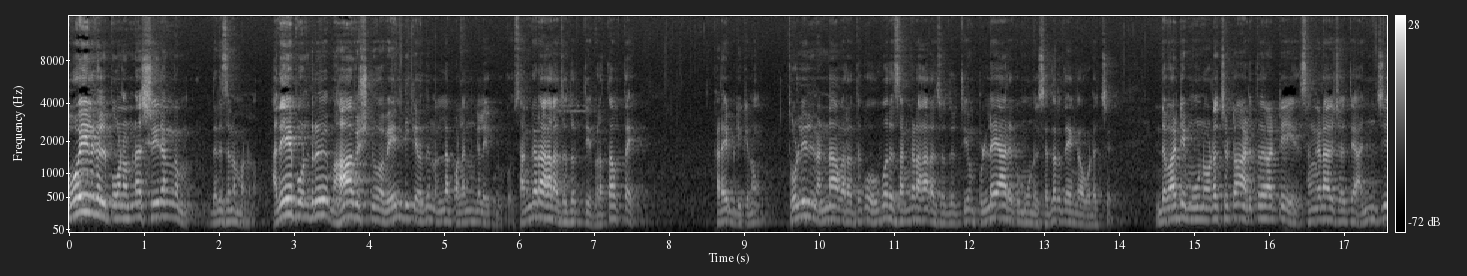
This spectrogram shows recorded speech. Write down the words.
கோயில்கள் போனோம்னா ஸ்ரீரங்கம் தரிசனம் பண்ணணும். அதே போன்று மகாவிஷ்ணுவை வேண்டிக்கிறது நல்ல பலன்களை கொடுக்கும். சங்கடகர சதுர்த்தி விரதத்தை கடைபிடிக்கணும். தொழில் நன்னா வர்றதுக்கு ஒவ்வொரு சங்கடகார சதுர்த்தியும் பிள்ளையாருக்கு மூணு செதர் தேங்காய் உடைச்சு இந்த வாட்டி மூணு உடைச்சிட்டோம் அடுத்த வாட்டி சங்கடா சதுர்த்தி அஞ்சு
